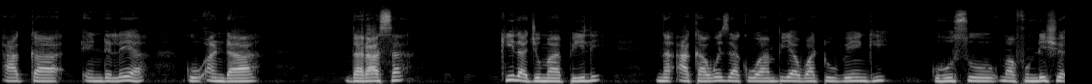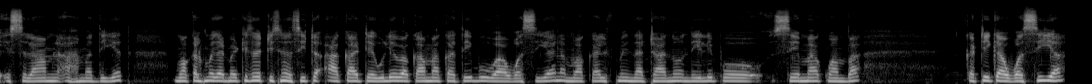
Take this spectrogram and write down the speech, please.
akaendelea kuandaa darasa kila jumapili na akaweza kuwaambia watu wengi kuhusu mafundisho ya islam na ahmadiyat. Mwaka 1996 akateuliwa kama katibu wa wasia na mwaka 25 niliposema kwamba katika wasia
